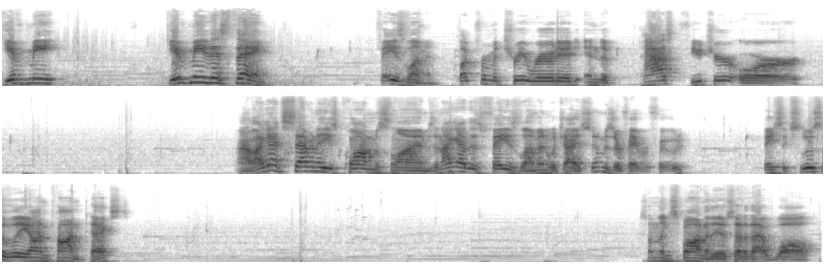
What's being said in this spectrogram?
give me... Give me this thing! Phase lemon. Plucked from a tree rooted in the past, future, or... Alright, I got seven of these quantum slimes, and I got this phase lemon, which I assume is her favorite food. Based exclusively on context. Something spawned on the other side of that wall.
